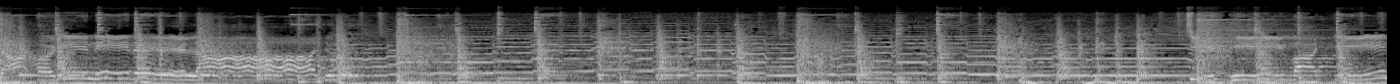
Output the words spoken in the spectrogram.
રાખડીની રે લાજ. ચીઠી વાંચી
